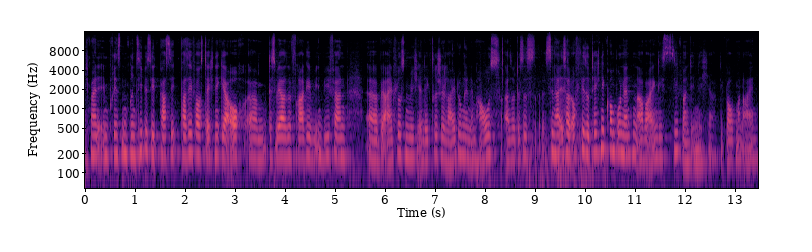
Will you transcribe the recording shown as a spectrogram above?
ich meine, im Prinzip ist die Passivhaustechnik ja auch, ähm, das wäre eine Frage, inwiefern äh, beeinflussen mich elektrische Leitungen im Haus. Also das ist, sind halt, ist halt oft wie so Technikkomponenten, aber eigentlich sieht man die nicht. Ja? Die baut man ein,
